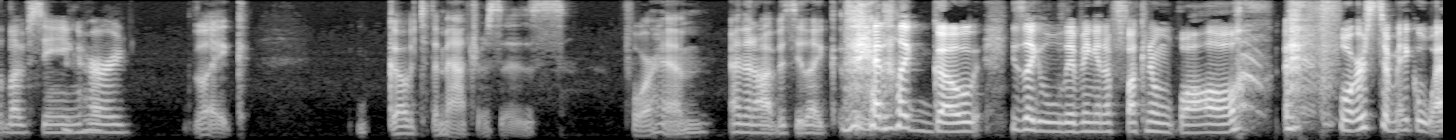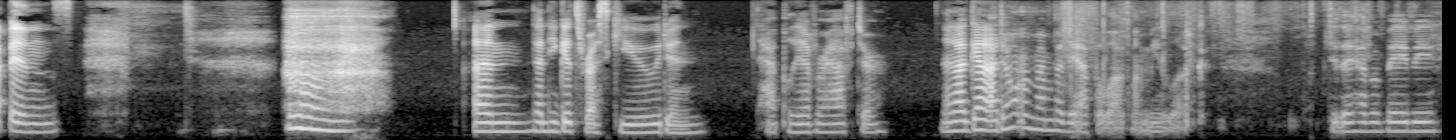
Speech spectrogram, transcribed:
I love seeing Mhm. her like go to the mattresses for him. And then obviously like they had to like go he's like living in a fucking wall forced to make weapons. And then he gets rescued and happily ever after. And again i don't remember the epilogue. Let me look. Do they have a baby?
